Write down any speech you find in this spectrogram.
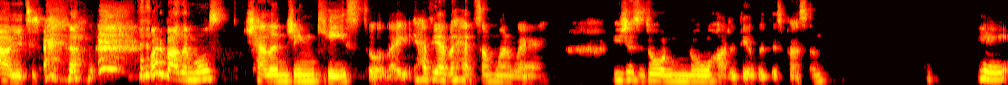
Oh, you what about the most challenging case though? Like, have you ever had someone where you just don't know how to deal with this person? Okay,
